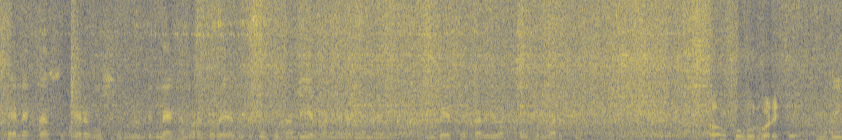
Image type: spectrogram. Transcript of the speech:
ছেলে একটা আছে তেরো বছর ওটা লেখাপড়া করে কুকুরটা দিয়ে ফেলে মানে দেশের বাড়ি আর কুকুর বাড়িতে ও পুকুর বাড়িতে জি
